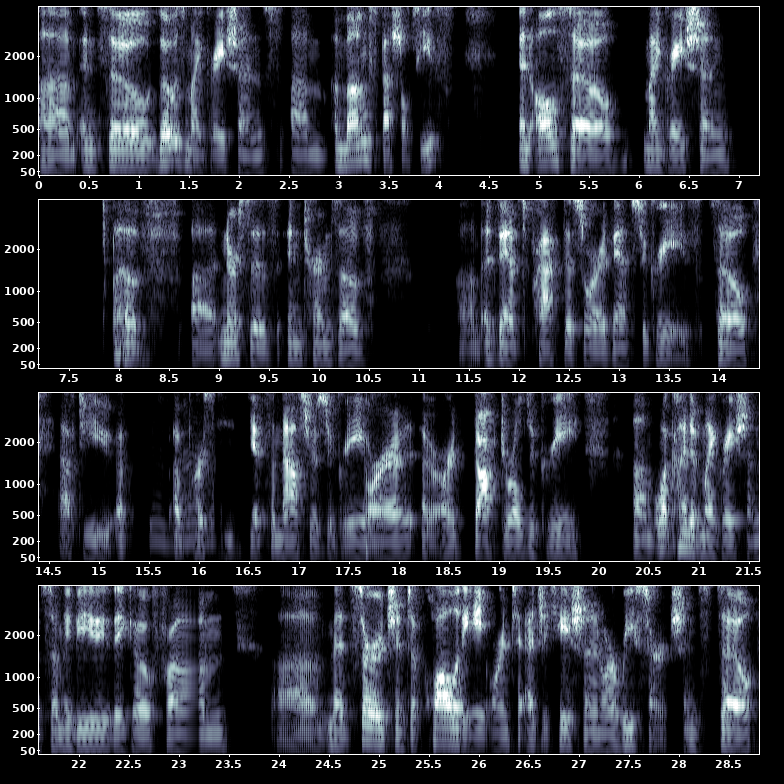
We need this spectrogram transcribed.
Um, and so those migrations um, among specialties and also migration of uh, nurses in terms of um, advanced practice or advanced degrees. So after you a, mm-hmm. a person gets a master's degree or a, or a doctoral degree, um, what kind of migration? So maybe they go from uh, med surg into quality or into education or research, and so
